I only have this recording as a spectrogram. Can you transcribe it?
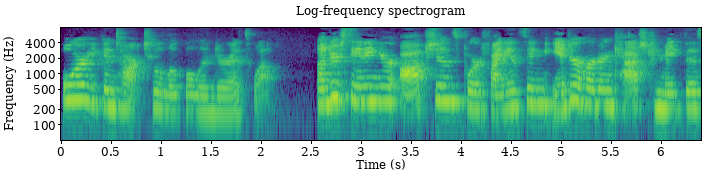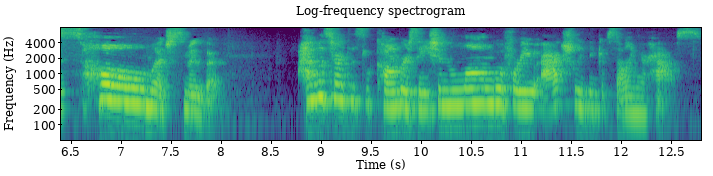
or you can talk to a local lender as well. Understanding your options for financing and your hard earned cash can make this so much smoother. I would start this conversation long before you actually think of selling your house.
